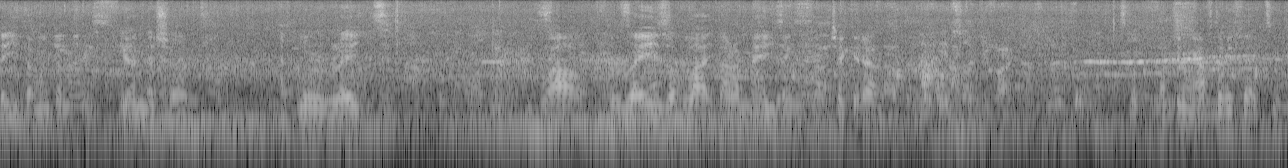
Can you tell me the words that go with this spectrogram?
Aí está muito nice. Ganda shot. Great. Wow. The rays of light are amazing, man. Check it out. It's like fucking After Effects, man.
